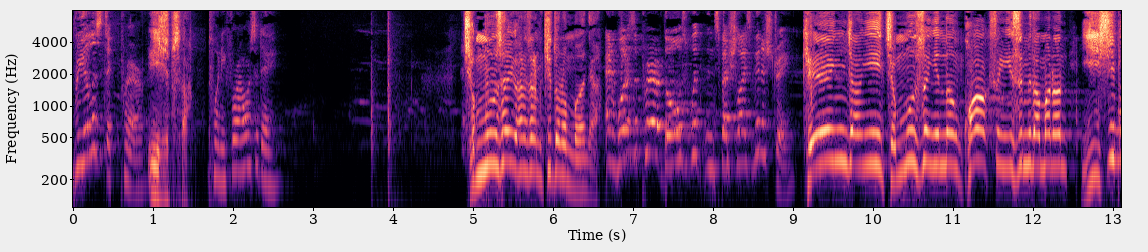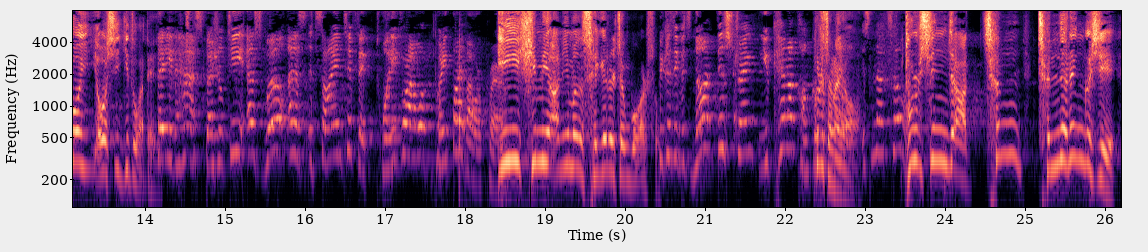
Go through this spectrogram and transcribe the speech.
Realistic prayer. 24. 24 hours a day. 전문 사역 하는 사람 기도는 뭐냐 And what is the prayer of those with in specialized ministry? 굉장히 전문성 있는 과학성이 있습니다만은 25요시 기도가 돼. That it has specialty as well as its scientific 24 hour, 25 hour prayer. 이 힘이 아니면 세계를 정복할 수 없어. Because if it's not this strength, you cannot conquer the 그렇잖아요. so? 불신자 천, 천년한 것이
